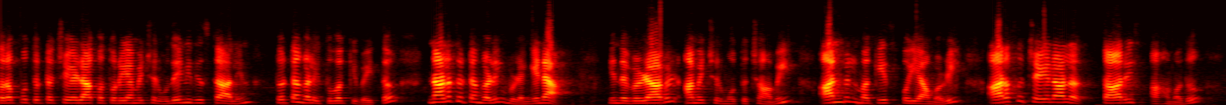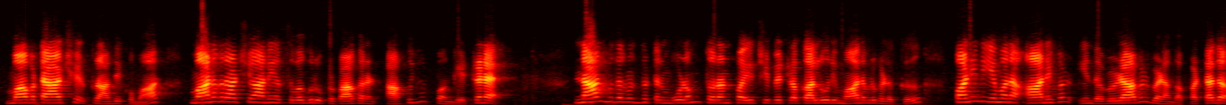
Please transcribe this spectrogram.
சிறப்பு திட்ட செயலாக்கத்துறை அமைச்சர் உதயநிதி ஸ்டாலின் திட்டங்களை துவக்கி வைத்து நலத்திட்டங்களை வழங்கினார் இந்த விழாவில் அமைச்சர் முத்துச்சாமி அன்பில் மகேஷ் பொய்யாமொழி அரசு செயலாளர் தாரிஸ் அகமது மாவட்ட ஆட்சியர் கிராந்திகுமார் மாநகராட்சி ஆணையர் சிவகுரு பிரபாகரன் ஆகியோர் பங்கேற்றனர். நான் முதல்வர் திட்டம் மூலம் திறன் பயிற்சி பெற்ற கல்லூரி மாணவர்களுக்கு பணி நியமன ஆணைகள் இந்த விழாவில் வழங்கப்பட்டது.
